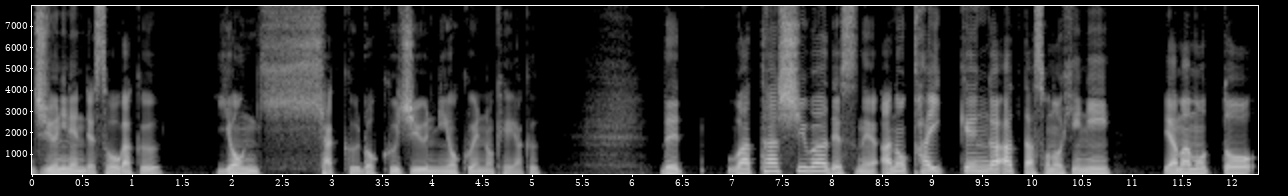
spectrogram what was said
12年で総額462億円の契約。で私はですねあの会見があったその日に山本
